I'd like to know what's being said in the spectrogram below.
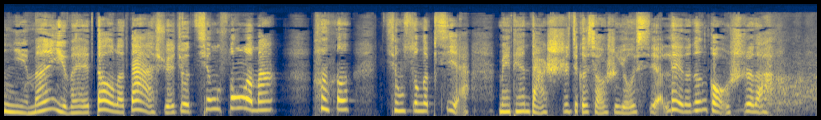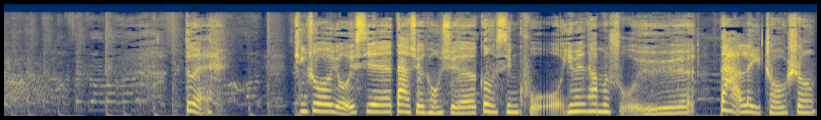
你们以为到了大学就轻松了吗？哼哼，轻松个屁！每天打十几个小时游戏，累得跟狗似的。对，听说有一些大学同学更辛苦，因为他们属于。大类招生，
